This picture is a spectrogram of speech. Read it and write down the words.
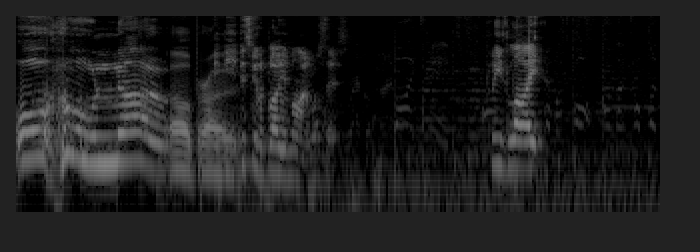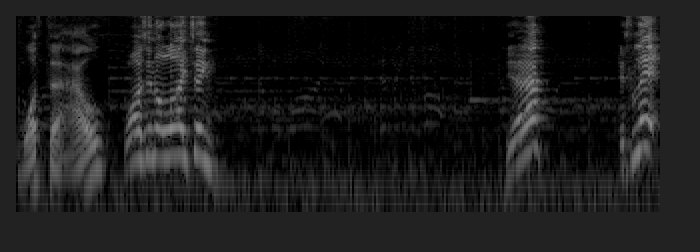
Oh no! Oh, bro. This is going to blow your mind. What's this? Please light. What the hell? Why is it not lighting? Yeah? It's lit.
